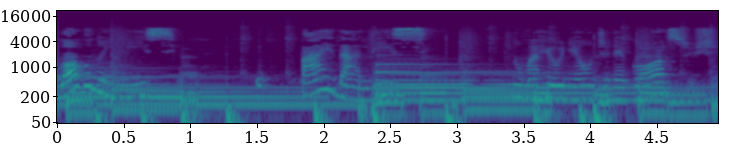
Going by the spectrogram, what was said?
Logo no início, o pai da Alice, numa reunião de negócios,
